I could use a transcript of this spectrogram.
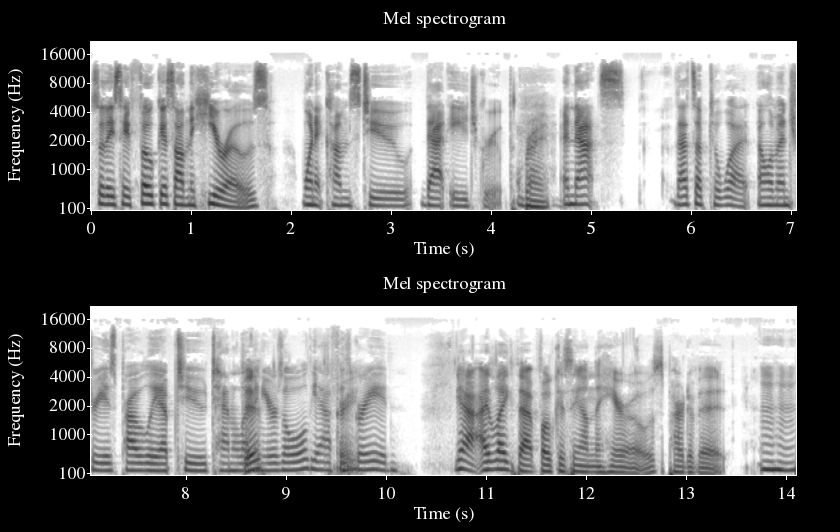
So they say focus on the heroes when it comes to that age group. Right. And that's that's up to what? Elementary is probably up to 10, 11 Fifth? years old. Yeah, fifth Great. grade. Yeah, I like that focusing on the heroes part of it. Mm-hmm.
